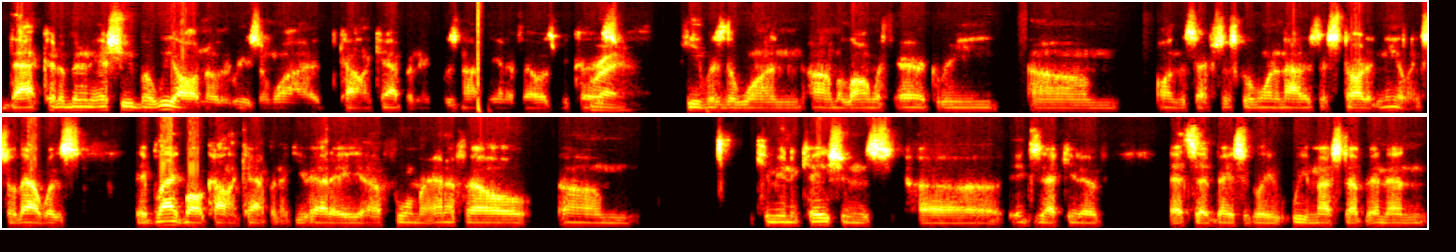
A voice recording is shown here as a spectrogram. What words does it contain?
that could have been an issue. But we all know the reason why Colin Kaepernick was not in the NFL is because right. he was the one, um, along with Eric Reid, um, on the San Francisco 49ers that started kneeling. So that was they blackballed Colin Kaepernick. You had a, a uh, former NFL um, communications uh, executive that said basically we messed up. And then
